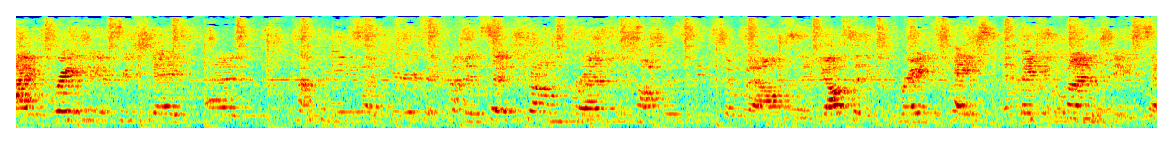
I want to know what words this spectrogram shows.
I greatly appreciate uh, companies like yours that come in so strong for us and help us do so well. So y'all set a great pace and make it fun too. So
